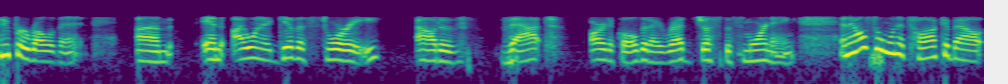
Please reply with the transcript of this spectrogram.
super relevant. Um, and I want to give a story out of that article that I read just this morning. And I also want to talk about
